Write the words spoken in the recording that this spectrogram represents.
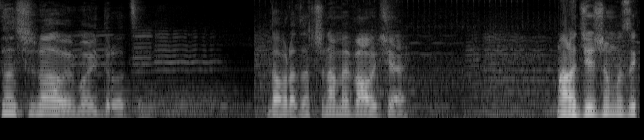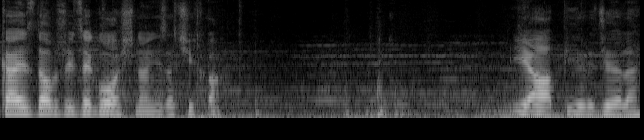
Zaczynamy, moi drodzy. Dobra, zaczynamy w aucie. Mam nadzieję, że muzyka jest dobrze i za głośno, nie za cicho. Ja pierdzielę.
